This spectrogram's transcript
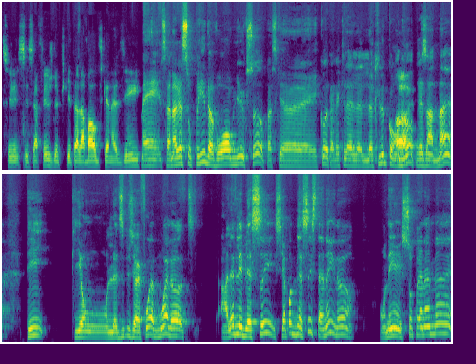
c'est sa fiche depuis qu'il est à la barre du Canadien. Mais ça m'aurait surpris de voir mieux que ça parce que, écoute, avec le, club qu'on a présentement, puis, puis on l'a dit plusieurs fois, moi, là, enlève les blessés. S'il n'y a pas de blessés cette année, là, on est surprenamment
